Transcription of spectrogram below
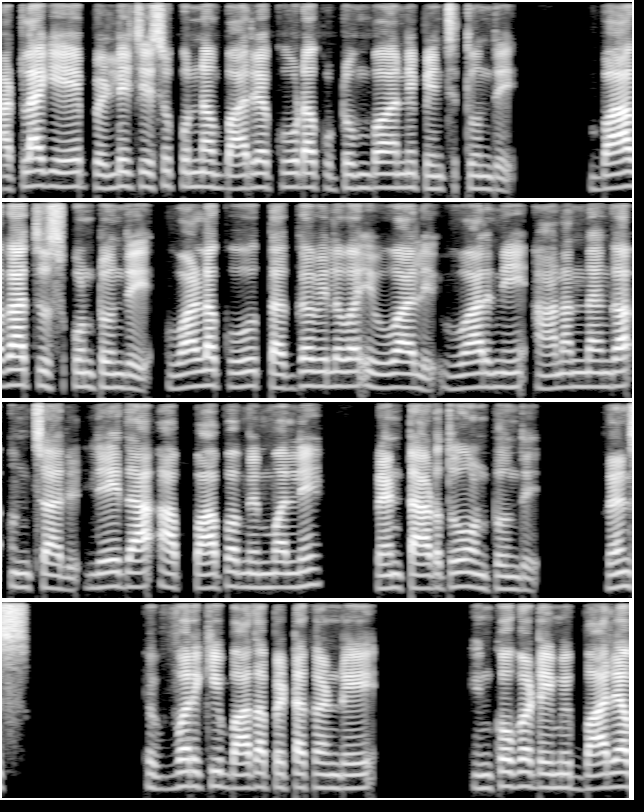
అట్లాగే పెళ్ళి చేసుకున్న భార్య కూడా కుటుంబాన్ని పెంచుతుంది. బాగా చూసుకుంటుంది. వాళ్ళకు తగ్గ విలువ ఇవ్వాలి. వారిని ఆనందంగా ఉంచాలి. లేదా ఆ పాప మిమ్మల్ని వెంటాడుతూ ఉంటుంది. ఫ్రెండ్స్ ఎవ్వరికీ బాధ పెట్టకండి. ఇంకొకటి మీ భార్య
